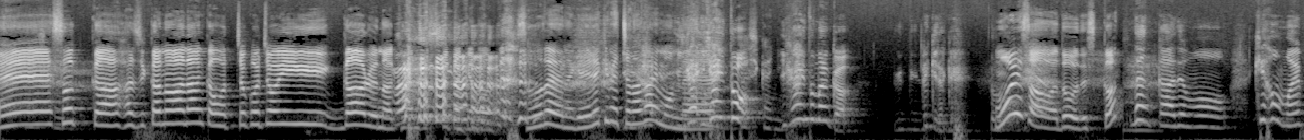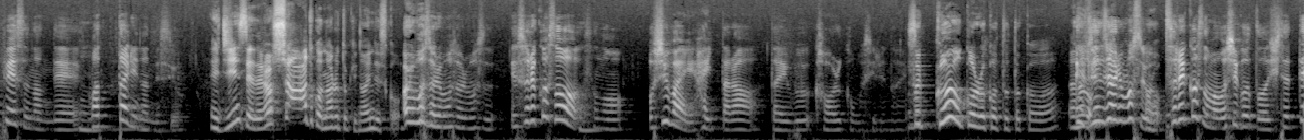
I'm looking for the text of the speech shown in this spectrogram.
えー、そっか。はじかのはなんかおっちょこちょいガールな感じしてたけど。そうだよね。芸歴めっちゃ長いもん意ね外意外と意外となんか歴だけ。萌えさんはどうですか？なんかでも基本マイペースなんで、まったりなんですよえ人生でよっしゃーとかなる時ないんですか？ありますありますあります。えそれこそ、そのお芝居入ったらだいぶ変わるかもしれない。すっごい怒ることとかは？え全然ありますよ。あそれこそまあお仕事をしてて、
